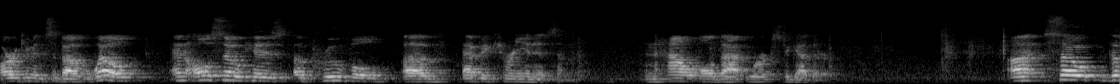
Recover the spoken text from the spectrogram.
arguments about wealth, and also his approval of Epicureanism and how all that works together. Uh, so the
